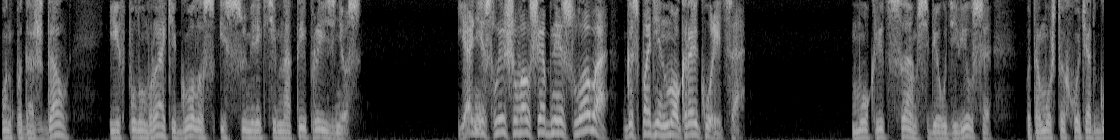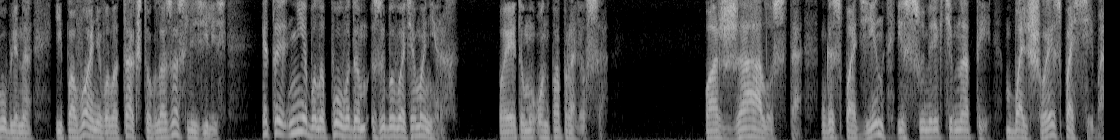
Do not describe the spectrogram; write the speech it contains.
Он подождал, и в полумраке голос из сумерек темноты произнес. «Я не слышу волшебное слово, господин мокрая курица!» Мокриц сам себе удивился — потому что хоть от гоблина и пованивало так, что глаза слезились, это не было поводом забывать о манерах. Поэтому он поправился. «Пожалуйста, господин из сумерек темноты, большое спасибо».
